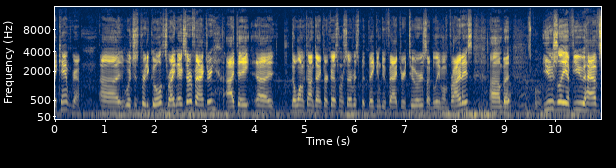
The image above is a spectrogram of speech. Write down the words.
a campground. Uh, which is pretty cool. It's right next to our factory. I take uh, don't want to contact our customer service, but they can do factory tours. I believe on Fridays. Um, but cool. usually, if you have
